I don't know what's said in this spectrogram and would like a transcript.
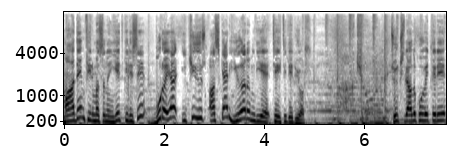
Maden firmasının yetkilisi buraya 200 asker yığarım diye tehdit ediyor. Türk Silahlı Kuvvetleri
